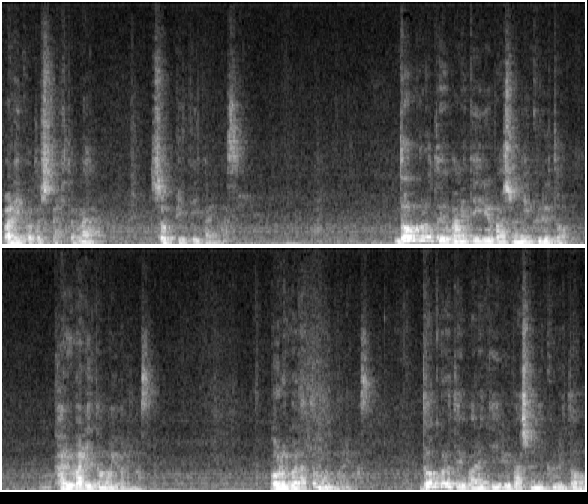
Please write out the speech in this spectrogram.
悪いことした人がしょっぴいていかれます。ドクロと呼ばれている場所に来るとカルバリとも言われます。ゴルゴラとも言われます。ドクロと呼ばれている場所に来ると、ま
